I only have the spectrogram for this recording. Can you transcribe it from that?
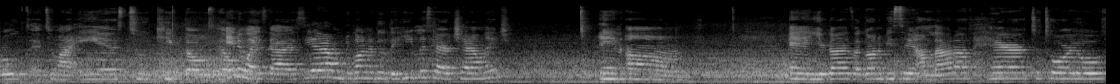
roots, and to my ends to keep those healthy. Anyways, guys, yeah, I'm going to do the heatless hair challenge. And, um, and you guys are going to be seeing a lot of hair tutorials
